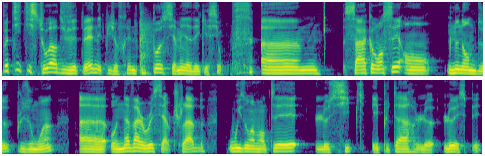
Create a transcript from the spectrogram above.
petite histoire du VPN, et puis je ferai une petite pause si jamais il y a des questions. Euh, ça a commencé en 92, plus ou moins, euh, au Naval Research Lab, où ils ont inventé le SIP et plus tard le l'ESP.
